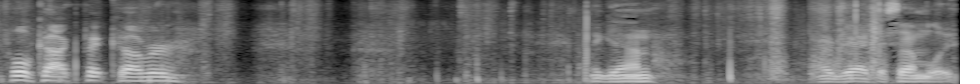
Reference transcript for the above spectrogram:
Full cockpit cover. Again, our jack assembly.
